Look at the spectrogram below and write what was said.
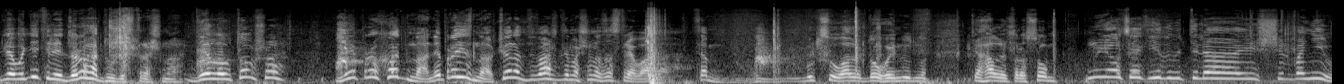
Для водителів дорога дуже страшна. Діло в тому, що не проходна, не проїзна. Вчора дважди машина застрявала. Там буксували довго і нудно, тягали тросом. Ну я оце як їду від теля Щербанів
